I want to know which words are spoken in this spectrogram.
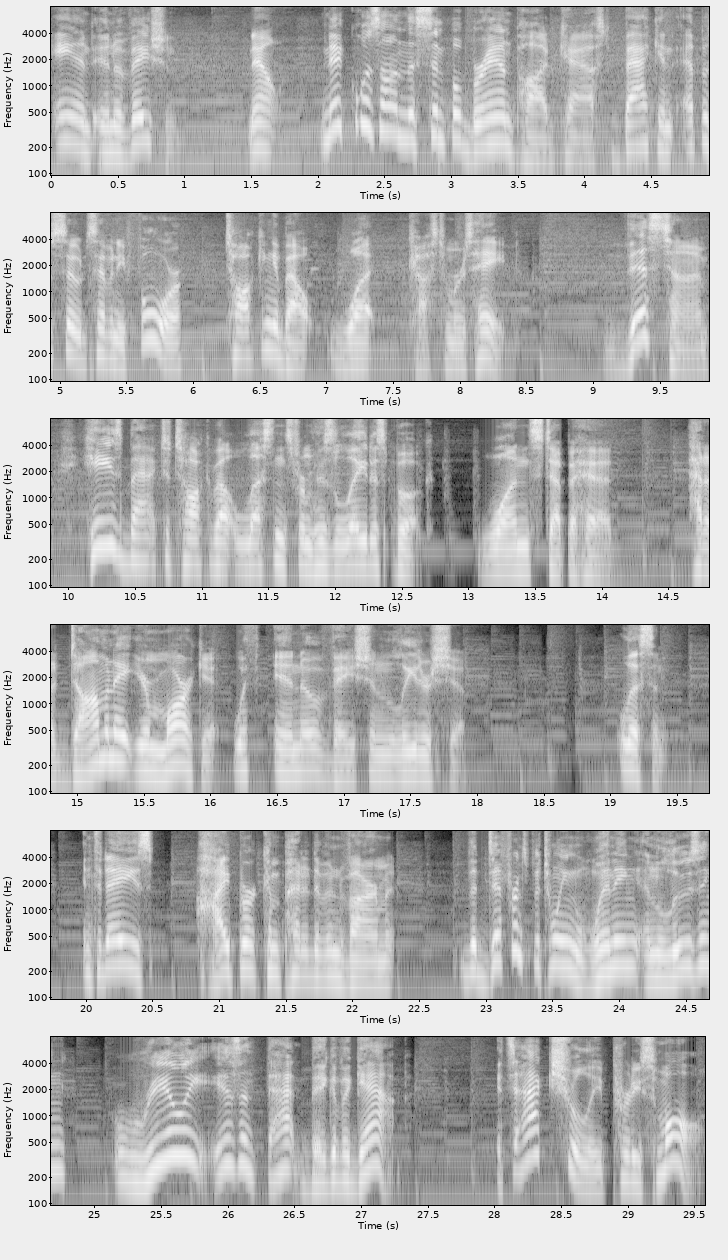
and innovation. Now, Nick was on the Simple Brand podcast back in episode 74 talking about what customers hate. This time, he's back to talk about lessons from his latest book, One Step Ahead How to Dominate Your Market with Innovation Leadership. Listen, in today's hyper competitive environment, the difference between winning and losing really isn't that big of a gap. It's actually pretty small.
